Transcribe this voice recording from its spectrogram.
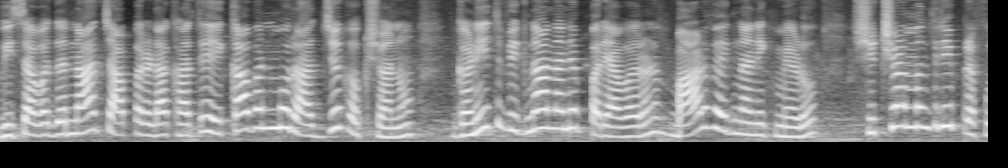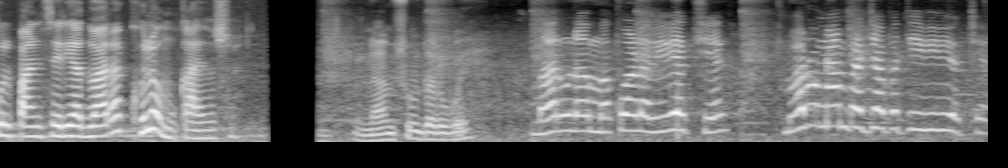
વિસાવદરના ચાપરડા ખાતે એકાવનમો રાજ્ય કક્ષાનો ગણિત વિજ્ઞાન અને પર્યાવરણ બાળ વૈજ્ઞાનિક મેળો શિક્ષણ મંત્રી પ્રફુલ પાનસેરિયા દ્વારા ખુલ્લો મુકાયો છે. નામ શું તારું ભાઈ? મારું નામ મકવાણા વિવેક છે. મારું નામ પ્રજાપતિ વિવેક છે.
